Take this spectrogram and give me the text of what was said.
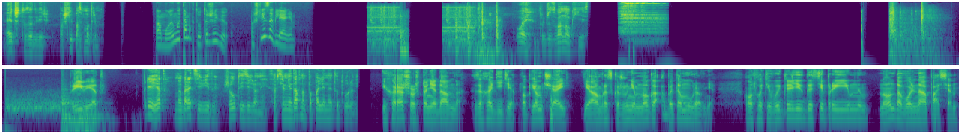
это что за дверь? Пошли посмотрим. По-моему, там кто-то живет. Пошли заглянем. Ой, тут же звонок есть. Привет. Привет, мы братья Виды, желтый и зеленый. Совсем недавно попали на этот уровень. И хорошо, что недавно. Заходите, попьем чай. Я вам расскажу немного об этом уровне. Он хоть и выглядит гостеприимным, но он довольно опасен.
